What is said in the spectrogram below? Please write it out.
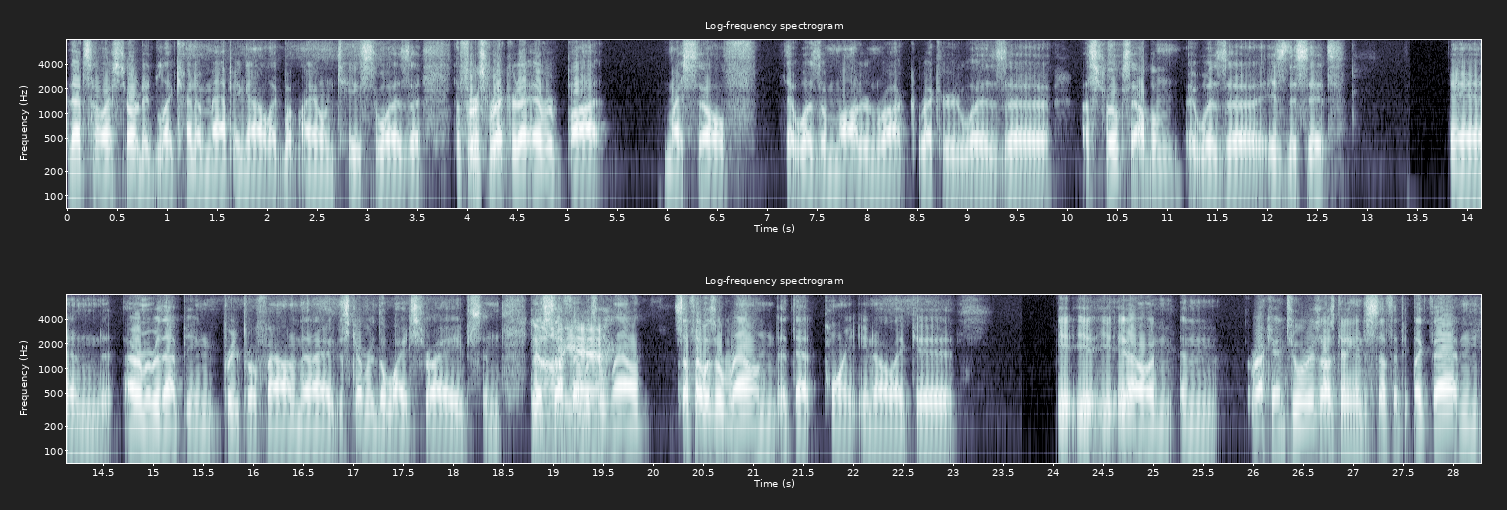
that's how I started like kind of mapping out like what my own taste was. Uh, the first record I ever bought myself that was a modern rock record was uh, a Strokes album. It was uh, "Is This It." And I remember that being pretty profound. And then I discovered the White Stripes and you know oh, stuff yeah. that was around, stuff that was around at that point. You know, like uh, it, it, you know, and and tours. I was getting into stuff that, like that, and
